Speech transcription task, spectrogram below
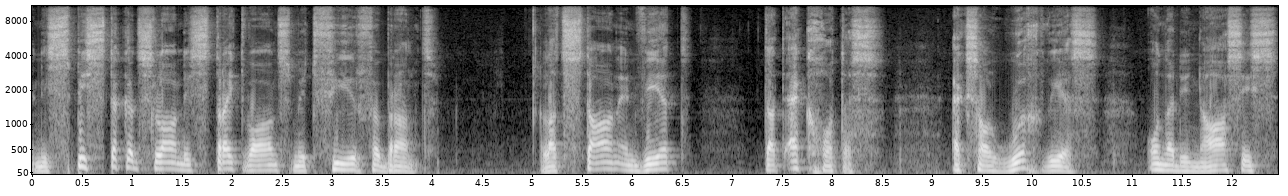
en die spies stikken slaan die strijdwaans met vuur verbrand. Laat staan en weet dat ek God is, ek sal hoog wees onder die nasies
